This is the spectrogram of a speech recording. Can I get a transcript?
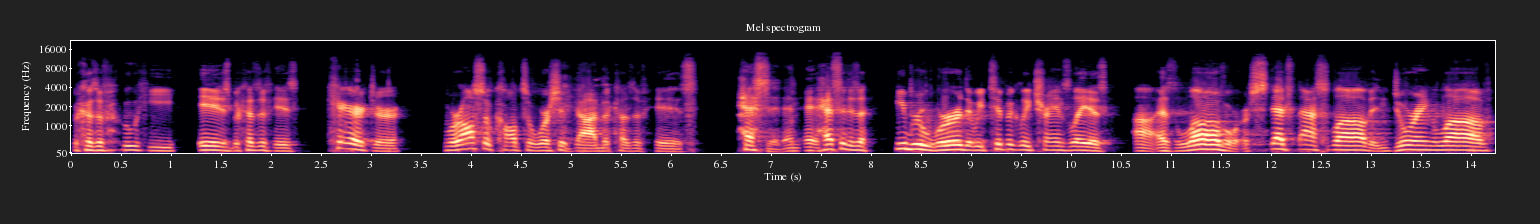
because of who he is, because of his character. We're also called to worship God because of his hesed. And hesed is a Hebrew word that we typically translate as, uh, as love or, steadfast love, enduring love,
